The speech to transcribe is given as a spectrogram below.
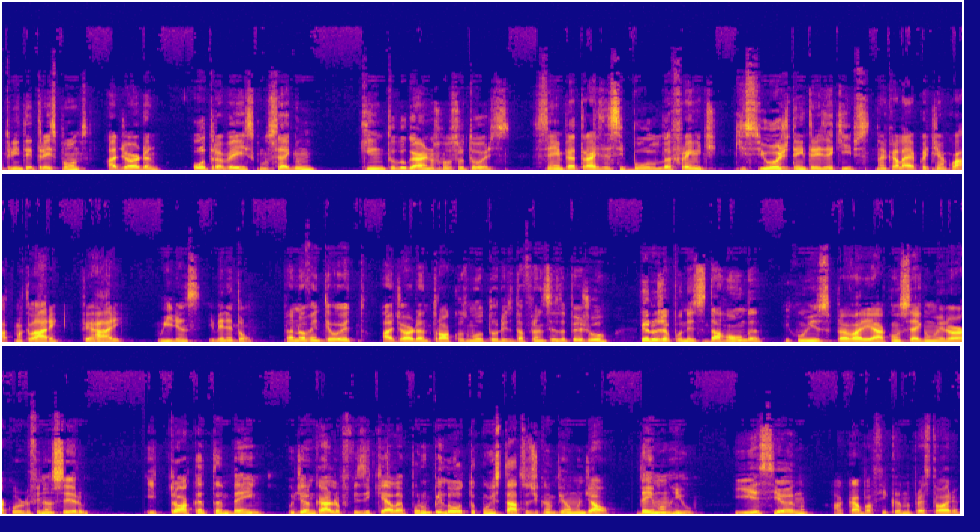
33 pontos, a Jordan outra vez consegue um quinto lugar nos construtores, sempre atrás desse bolo da frente, que se hoje tem três equipes, naquela época tinha quatro: McLaren, Ferrari, Williams e Benetton. Para 98, a Jordan troca os motores da francesa Peugeot pelos japoneses da Honda e com isso, para variar, consegue um melhor acordo financeiro e troca também o Giancarlo Fisichella por um piloto com status de campeão mundial, Damon Hill. E esse ano acaba ficando para a história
